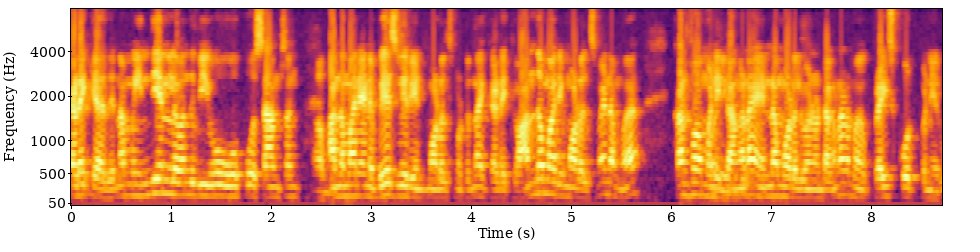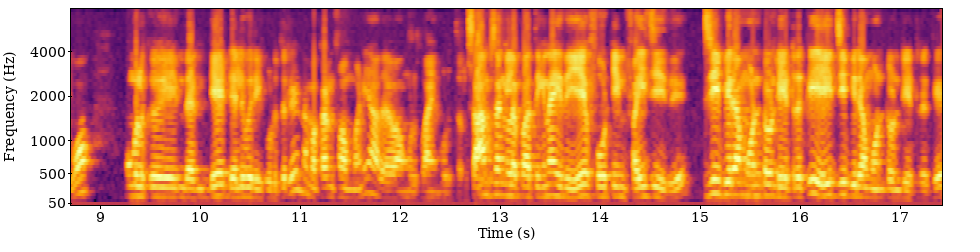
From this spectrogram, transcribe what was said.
கிடைக்காது. நம்ம இந்தியன்ல வந்து விவோ ஓப்போ சாம்சங். அந்த மாதிரியான பேஸ் வேரியன்ட் மாடல்ஸ் மட்டும் தான் கிடைக்கும். அந்த மாதிரி மாடல்ஸ்மே நம்ம கன்ஃபார்ம் பண்ணிட்டாங்கன்னா என்ன மாடல் வேணும்ட்டாங்கன்னா நம்ம பிரைஸ் கோட் பண்ணிடுவோம். உங்களுக்கு இந்த டேட் டெலிவரி கொடுத்துட்டு நம்ம கன்ஃபார்ம் பண்ணி அதை உங்களுக்கு வாங்கி கொடுத்துருவோம் சாம்சங்ல பாத்தீங்கன்னா இது ஏ ஃபோர்டீன் ஃபைவ் ஜி இது. GB RAM one twenty eight இருக்கு eight GB RAM one twenty eight இருக்கு.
